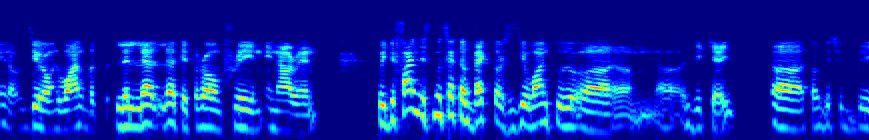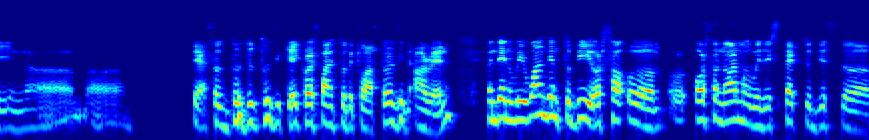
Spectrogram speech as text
you know, zero and one, but let, let it roam free in, in Rn. We define this new set of vectors Z1 to uh, um, uh, Zk. Uh, so this should be in um, uh, yeah, so to, to, to the K corresponding to the clusters in Rn. And then we want them to be also, um, orthonormal with respect to this uh,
